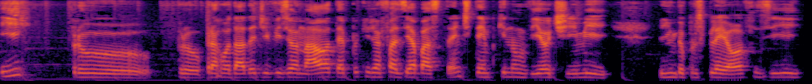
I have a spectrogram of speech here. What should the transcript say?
ir pro, pro, pra rodada divisional, até porque já fazia bastante tempo que não via o time indo pros playoffs e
